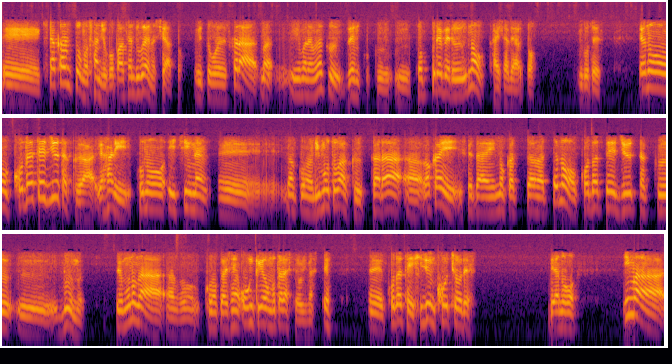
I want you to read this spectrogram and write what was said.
えー、北関東も35%ぐらいのシェアというところですから、まあ、言うまでもなく全国トップレベルの会社であるということです。あの戸建て住宅がやはりこの1、2年、えーまあ、このリモートワークから若い世代の方々の戸建て住宅ブームというものがあのこの会社に恩恵をもたらしておりまして、えー、戸建て非常に好調です。であの今、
